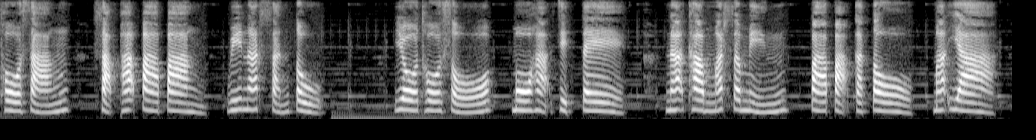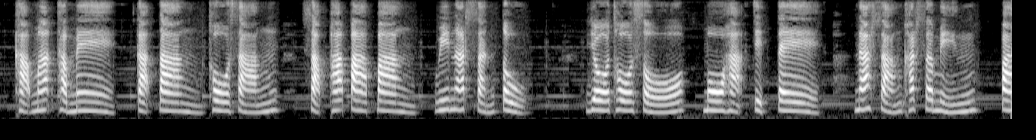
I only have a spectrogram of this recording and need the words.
โทสัง สัพพะปาปัง วินัสสันตุ โยโทโส โมหะจิตเต ณธรรมมัสมิง ปาปะกะโต มะยา ขะมะทะเม กะตัง โทสัง สัพพะปาปัง วินัสสันตุ โยโทโส โมหะจิตเต ณสังคัสมิง ปา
